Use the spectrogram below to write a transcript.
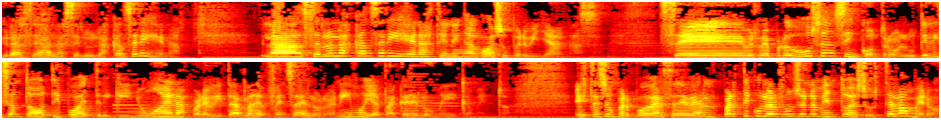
gracias a las células cancerígenas. Las células cancerígenas tienen algo de supervillanas se reproducen sin control, utilizan todo tipo de triquiñuelas para evitar las defensas del organismo y ataques de los medicamentos. Este superpoder se debe al particular funcionamiento de sus telómeros,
